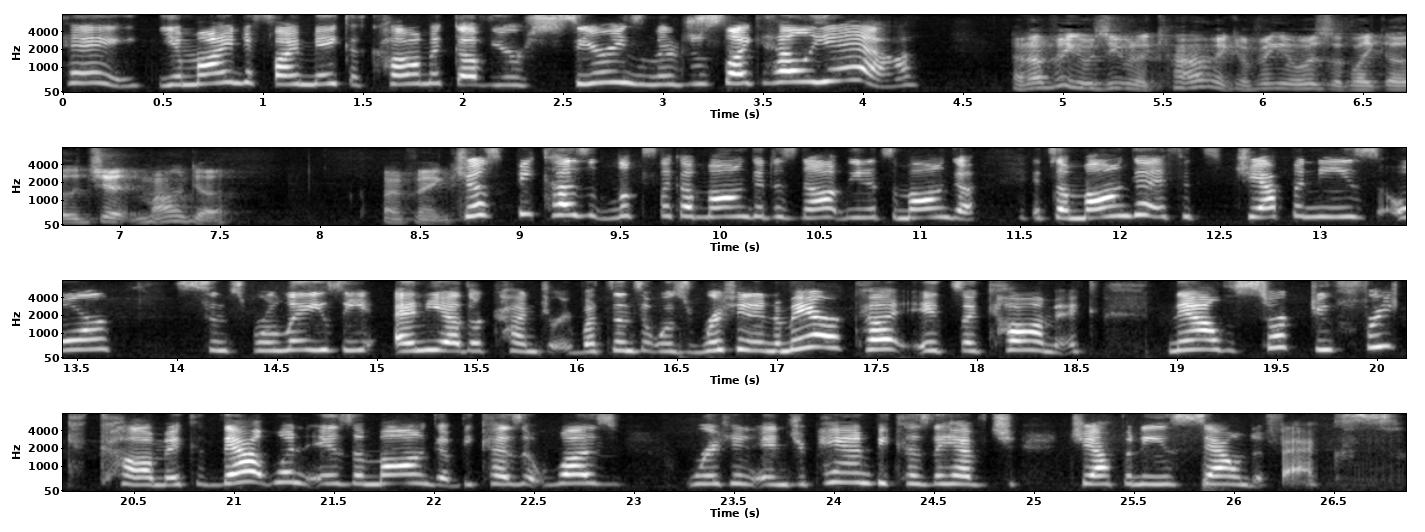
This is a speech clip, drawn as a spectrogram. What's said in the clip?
"Hey, you mind if I make a comic of your series?" And they're just like, "Hell yeah!" I don't think it was even a comic. I think it was like a legit manga. I think. Just because it looks like a manga does not mean it's a manga. It's a manga if it's Japanese or, since we're lazy, any other country. But since it was written in America, it's a comic. Now, the Cirque du Freak comic, that one is a manga because it was written in Japan because they have J- Japanese sound effects.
